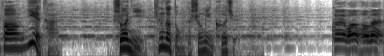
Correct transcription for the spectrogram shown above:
方夜谭，说你听得懂的生命科学。各位网友朋友们，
